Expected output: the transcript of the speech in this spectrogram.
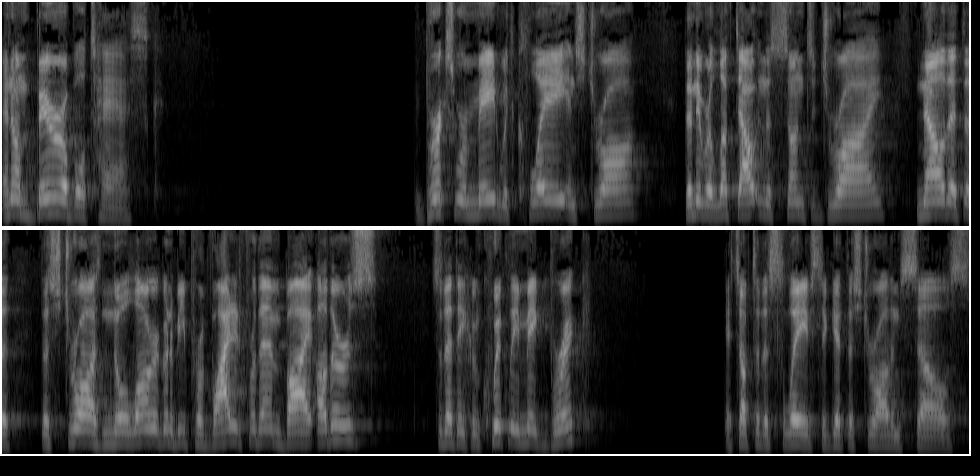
An unbearable task. Bricks were made with clay and straw. Then they were left out in the sun to dry. Now that the, the straw is no longer going to be provided for them by others so that they can quickly make brick, it's up to the slaves to get the straw themselves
